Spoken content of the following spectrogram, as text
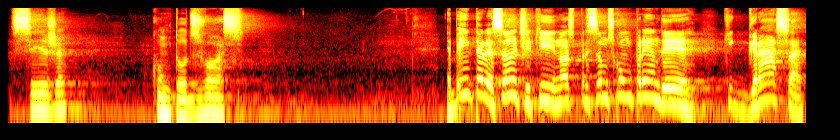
seja com todos vós. É bem interessante que nós precisamos compreender que graça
